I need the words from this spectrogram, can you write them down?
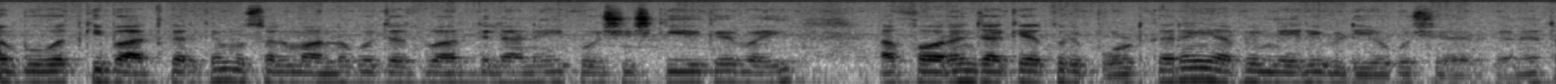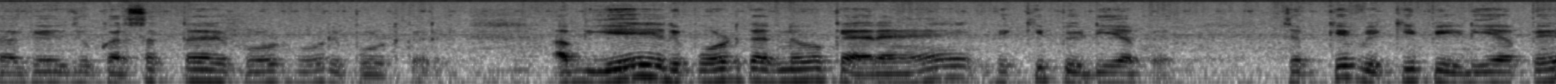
नबूत की बात करके मुसलमानों को जज्बात दिलाने की कोशिश की है कि भाई अब फ़ौर जाके या तो रिपोर्ट करें या फिर मेरी वीडियो को शेयर करें ताकि जो कर सकता है रिपोर्ट वो रिपोर्ट करे। अब ये रिपोर्ट करने वो कह रहे हैं विकीपीडिया पे, जबकि विकीपीडिया पे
